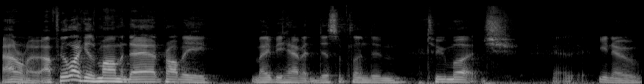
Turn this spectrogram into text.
I don't know. I feel like his mom and dad probably maybe haven't disciplined him too much. uh, You know,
